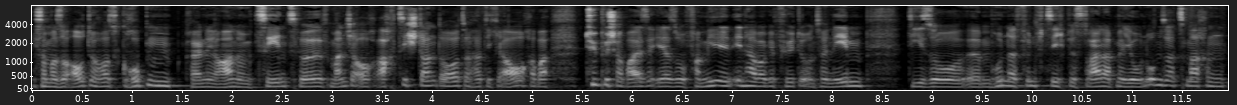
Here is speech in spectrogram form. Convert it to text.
ich sag mal so Autohausgruppen, keine Ahnung, 10, 12, manche auch 80 Standorte hatte ich auch, aber typischerweise eher so familieninhabergeführte Unternehmen, die so ähm, 150 bis 300 Millionen Umsatz machen,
